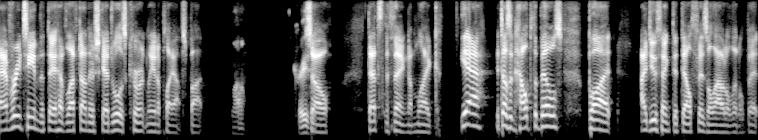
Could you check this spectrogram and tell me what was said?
every team that they have left on their schedule is currently in a playoff spot. Wow. Crazy. So that's the thing. I'm like, yeah, it doesn't help the Bills, but I do think that they'll fizzle out a little bit.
